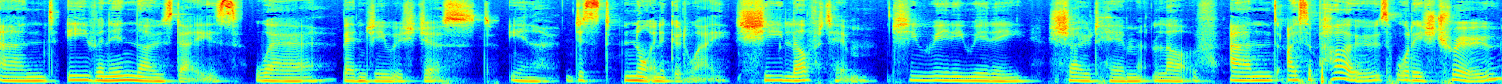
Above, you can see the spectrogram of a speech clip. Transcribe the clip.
And even in those days where Benji was just, you know, just not in a good way, she loved him she really, really showed him love. And I suppose what is true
